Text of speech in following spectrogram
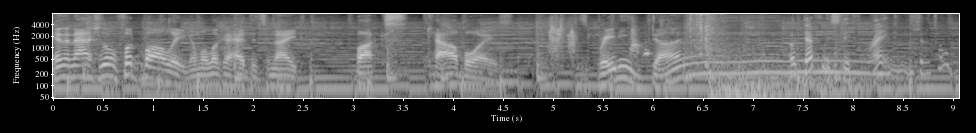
in the National Football League. And we'll look ahead to tonight Bucs, Cowboys. Is Brady done? Oh, definitely stay for rank. You should have told him.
